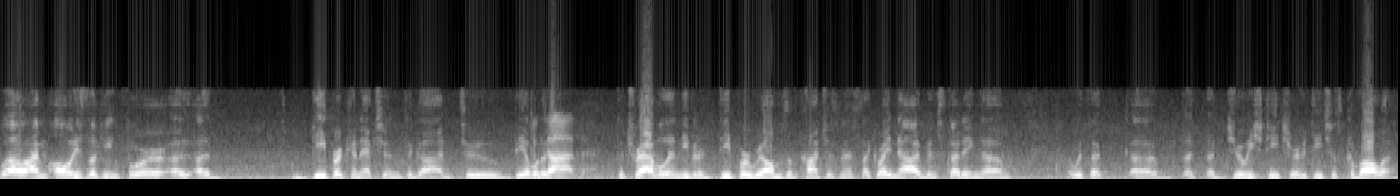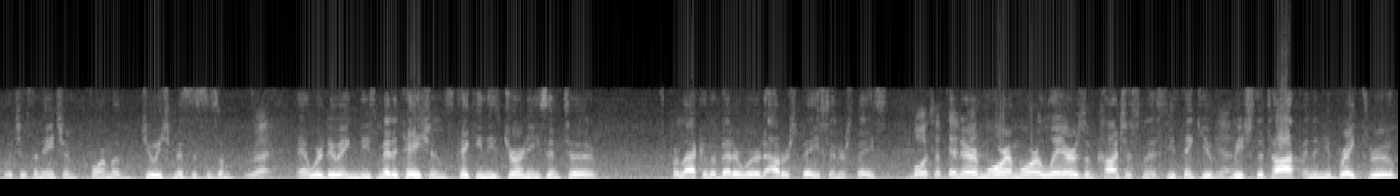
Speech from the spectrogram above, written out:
Well, I'm always looking for a, a deeper connection to God, to be able To to, God. to travel in even deeper realms of consciousness. Like right now, I've been studying um, with a, a, a Jewish teacher who teaches Kabbalah, which is an ancient form of Jewish mysticism. Right. and we're doing these meditations, taking these journeys into, for lack of a better word, outer space, inner space. Both of them. And there are more and more layers of consciousness. You think you've Yeah. reached the top, and then you break through.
